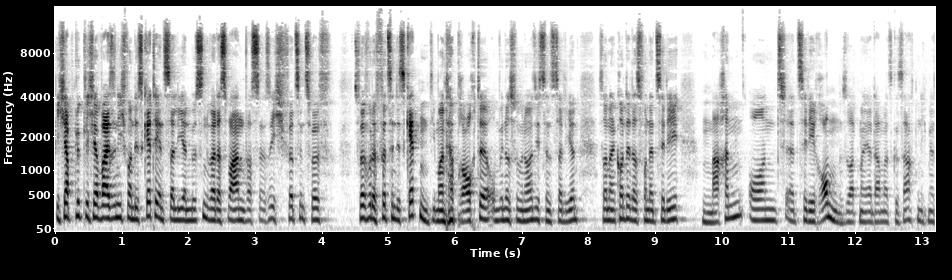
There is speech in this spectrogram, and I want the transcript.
Ich habe glücklicherweise nicht von Diskette installieren müssen, weil das waren, was weiß ich, 14, 12, 12 oder 14 Disketten, die man da brauchte, um Windows 95 zu installieren, sondern konnte das von der CD machen und äh, CD-ROM, so hat man ja damals gesagt, nicht mehr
